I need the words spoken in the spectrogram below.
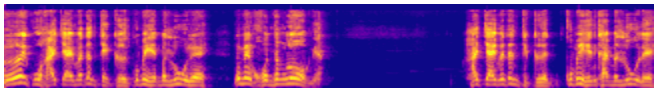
เอ้ย กูหายใจมาตั้งแต่เกิด กูไม่เห็นบรรลุเลย แล้วแม่คนทั้งโลกเนี่ย หายใจมาตั้งแต่เกิด กูไม่เห็นใครบรรลุเลย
